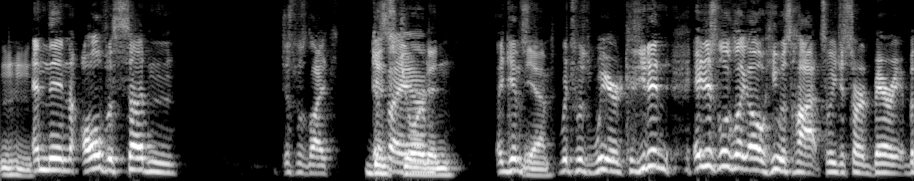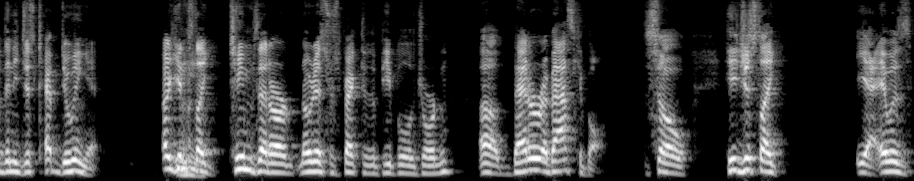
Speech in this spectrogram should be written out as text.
Mm-hmm. and then all of a sudden just was like against yes, jordan. Against yeah. which was weird because you didn't it just looked like oh he was hot so he just started burying it but then he just kept doing it against mm-hmm. like teams that are no disrespect to the people of Jordan, uh, better at basketball. So he just like, yeah, it was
